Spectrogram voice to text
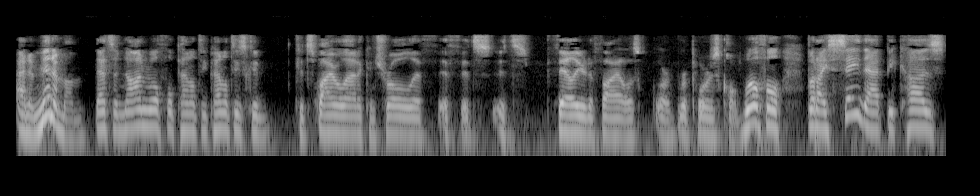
At a minimum, that's a non-willful penalty. Penalties could could spiral out of control if if it's it's failure to file is, or report is called willful. But I say that because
